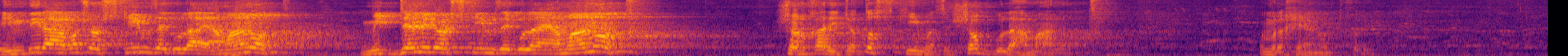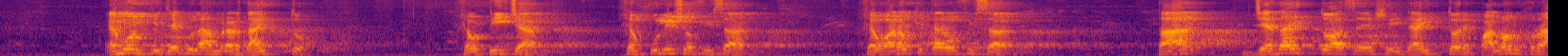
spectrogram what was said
ইন্দিরা আবাসর স্কিম যেগুলা আমানত মিড ডে মিলের স্কিম যেগুলা আমানত, সরকারি যত স্কিম আছে, সবগুলা আমানত। আমরা খেয়ানত করি। এমনকি যেগুলো আমরা দায়িত্ব কেউ টিচার কেউ পুলিশ অফিসার কেউ আরও কি তার অফিসার তার যে দায়িত্ব আছে সেই দায়িত্বরে পালন করা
